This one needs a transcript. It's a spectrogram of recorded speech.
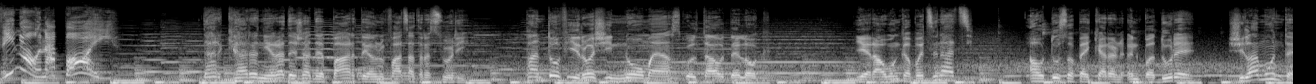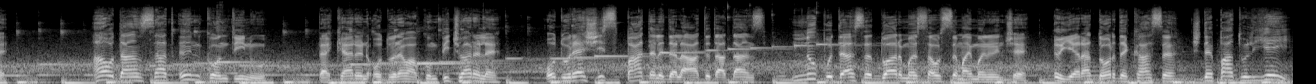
Vino înapoi! Dar Karen era deja departe în fața trăsurii. Pantofii roșii nu o mai ascultau deloc. Erau încăpățânați Au dus-o pe Karen în pădure și la munte. Au dansat în continuu. Pe Karen o dureau acum picioarele. O durea și spatele de la atâta dans. Nu putea să doarmă sau să mai mănânce. Îi era dor de casă și de patul ei.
